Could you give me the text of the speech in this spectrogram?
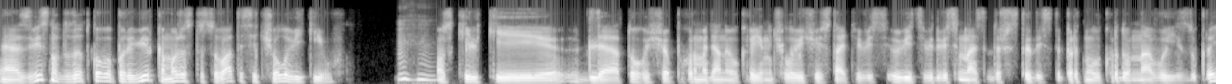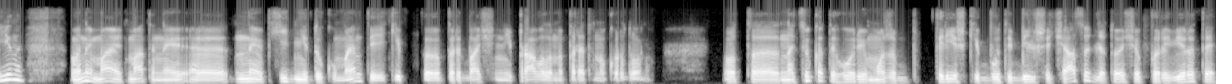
Е, Звісно, додаткова перевірка може стосуватися чоловіків, Угу. оскільки для того, щоб громадяни України чоловічої статі у віці від 18 до 60 перетнули кордон на виїзд з України, вони мають мати е, необхідні документи, які передбачені правилами перетину кордону. От е, на цю категорію може трішки бути більше часу для того, щоб перевірити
